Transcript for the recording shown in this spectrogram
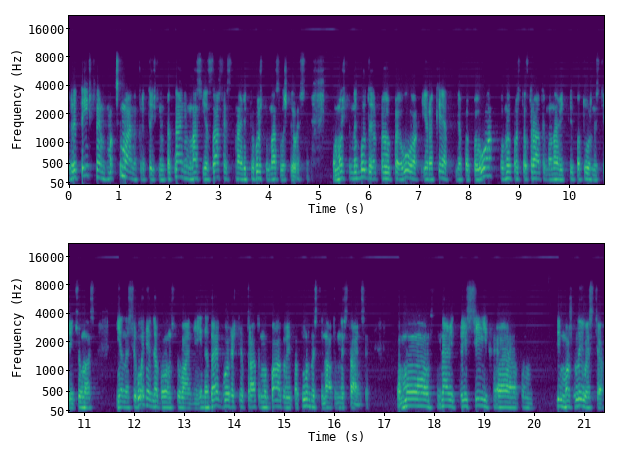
критичним, максимально критичним питанням у нас є захист навіть того, що в нас лишилося, тому що не буде ППО і ракет для ППО, то ми просто втратимо навіть ті потужності, які у нас є на сьогодні для балансування, і не дай Боже, ще втратимо базові потужності на атомних станціях. Тому навіть при всій е, можливостях,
